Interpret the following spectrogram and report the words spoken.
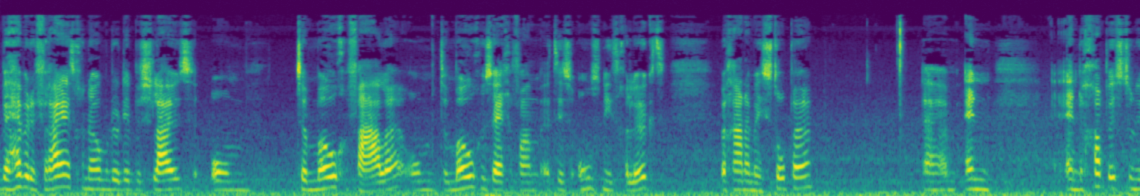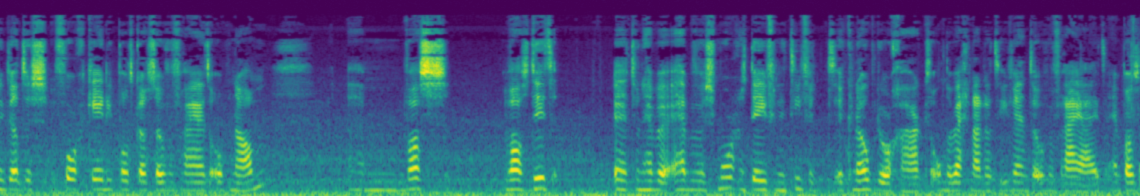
we hebben de vrijheid genomen door dit besluit om te mogen falen. Om te mogen zeggen van het is ons niet gelukt. We gaan ermee stoppen. Um, en, en de grap is, toen ik dat dus vorige keer die podcast over vrijheid opnam, um, was, was dit. Eh, toen hebben, hebben we s'morgens definitief het knoop doorgehakt onderweg naar dat event over vrijheid. En pas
